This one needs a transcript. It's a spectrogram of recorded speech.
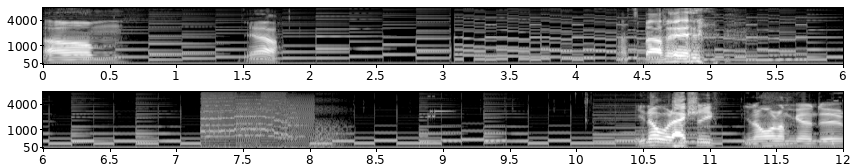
Um, yeah. That's about it. you know what, actually? You know what I'm gonna do?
